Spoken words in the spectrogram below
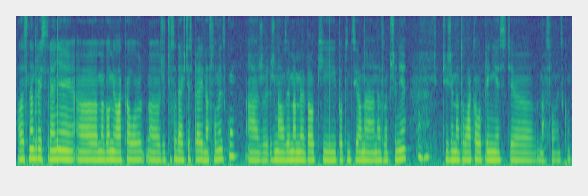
Ale na druhej strane uh, ma veľmi lákalo, uh, že čo sa dá ešte spraviť na Slovensku a že, že naozaj máme veľký potenciál na, na zlepšenie. Uh-huh. Čiže ma to lákalo priniesť uh, na Slovensku.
